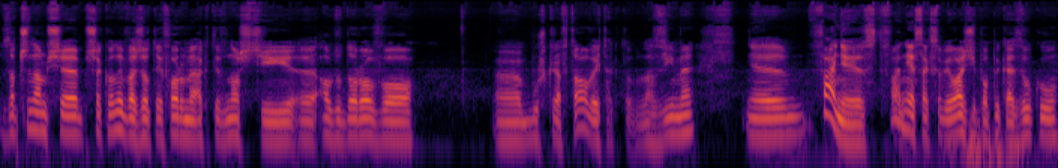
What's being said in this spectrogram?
zaczynam się przekonywać do tej formy aktywności e, outdoorowo e, bushcraftowej, tak to nazwijmy. Fajnie jest, fajnie jest tak sobie łazić, popykać z łuku.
